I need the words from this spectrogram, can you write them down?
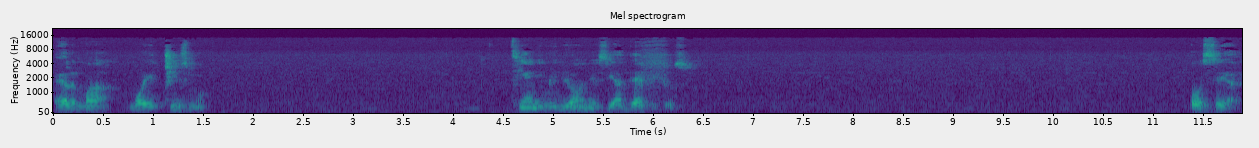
el moetismo tiene millones de adeptos. O sea,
